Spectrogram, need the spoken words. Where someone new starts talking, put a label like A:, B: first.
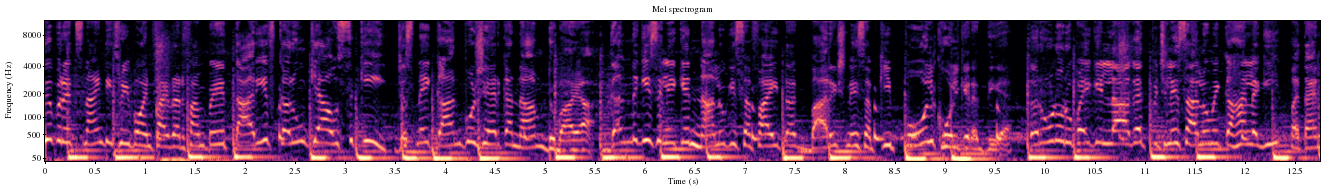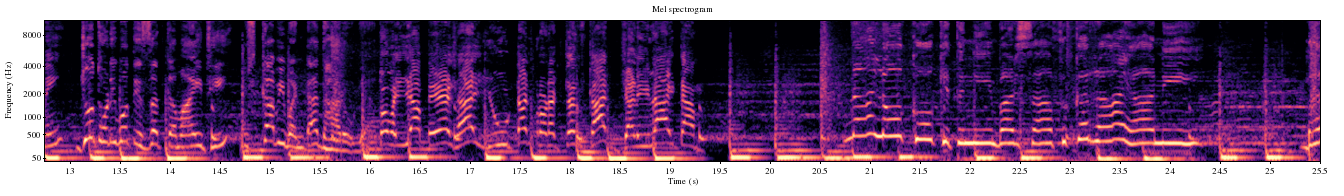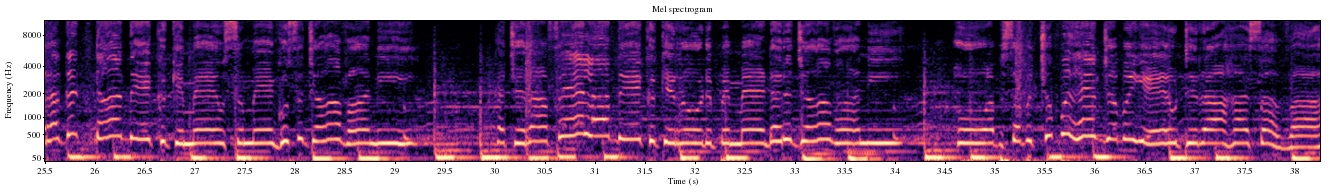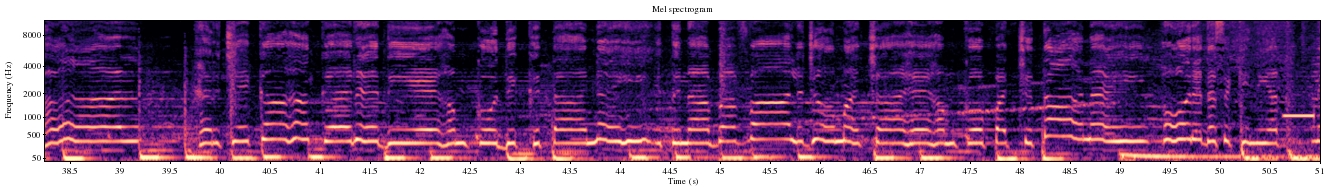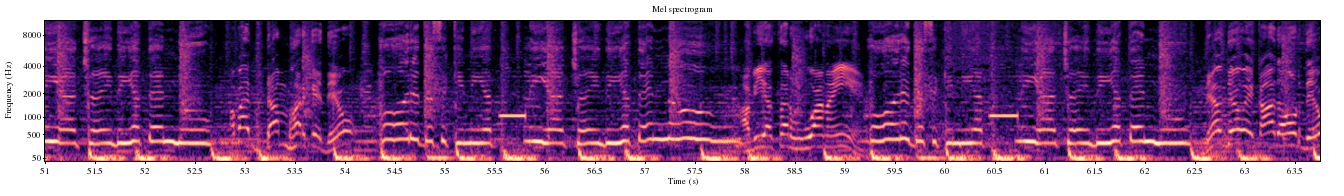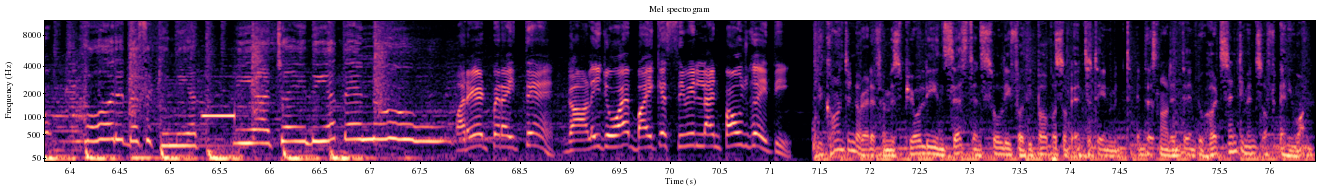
A: Super it's 93.5 red FM पे तारीफ़ करूँ क्या उसकी जिसने कानपुर शहर का नाम डुबाया। गंदगी से लेके नालों की सफ़ाई तक बारिश ने सबकी पोल खोल के रख दी है। करोड़ों रुपए की लागत पिछले सालों में कहाँ लगी पता नहीं। जो थोड़ी बहुत इज़्ज़त कमाई थी उसका भी बंटा धार हो गया।
B: तो भैया पेश है यूटन प्रोडक्शन का जड़ीला आइटम
A: नालों को कितनी बार साफ़ कराया नी? भरा गड्ढा देख के मैं उसमें घुस जावानी। कचरा फैला देख के रोड पे मैं डर जावानी। हो अब सब चुप है जब ये उठ रहा सवाल। खर्चे कहाँ कर दिए हमको दिखता नहीं। इतना बवाल जो मचा है हमको पछता नहीं। और दस किनिया तालियाँ चाहिए तेनू।
C: अबे दम भर के दो
A: और दस किनिया तालियाँ चाहिए तेनू।
C: अभी असर हुआ नहीं है।
A: और दस किनिया तालियाँ चाहिए तेनू।
C: देव देव एक आध और देव
A: और दस किनिया तालियाँ चाहिए तेनू।
C: परेड पे रहते हैं गाड़ी जो है बाइक के सिविल लाइन पहुंच गई थी
D: The content of Red FM is purely incest and solely for the purpose of entertainment. It does not intend to hurt sentiments of anyone.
